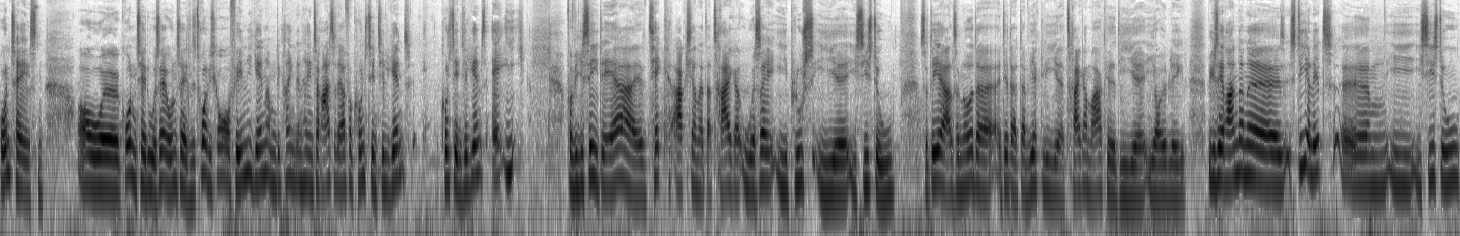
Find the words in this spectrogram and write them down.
undtagelsen. Og øh, grunden til, at USA er undtagelsen, det tror jeg, vi skal over og finde igen om det kring den her interesse, der er for kunstig intelligens, kunstig intelligens AI. For vi kan se, at det er øh, tech-aktierne, der trækker USA i plus i, øh, i sidste uge. Så det er altså noget, der, det der, der virkelig øh, trækker markedet i, i øjeblikket. Vi kan se, at renterne stiger lidt øh, i, i sidste uge.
